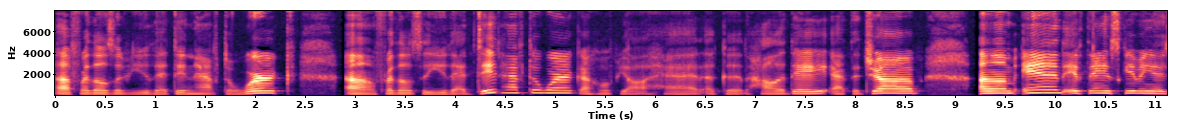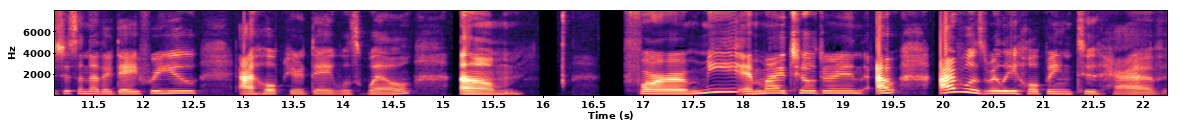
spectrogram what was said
Uh, for those of you that didn't have to work, uh, for those of you that did have to work, I hope y'all had a good holiday at the job. Um, and if Thanksgiving is just another day for you, I hope your day was well. Um, for me and my children, I I was really hoping to have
